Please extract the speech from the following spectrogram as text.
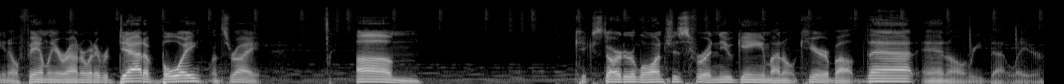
you know, family around or whatever. Dad of boy. That's right. Um, Kickstarter launches for a new game. I don't care about that. And I'll read that later.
